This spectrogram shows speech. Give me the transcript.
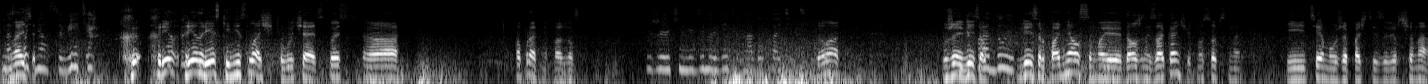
У нас Знаете, поднялся ветер. Хрен, хрен резкий не слаще получается. То есть, э, поправь мне, пожалуйста. Уже очень ледяной ветер, надо уходить. Да ладно. Уже ветер, ветер поднялся, мы должны заканчивать. Ну, собственно, и тема уже почти завершена.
